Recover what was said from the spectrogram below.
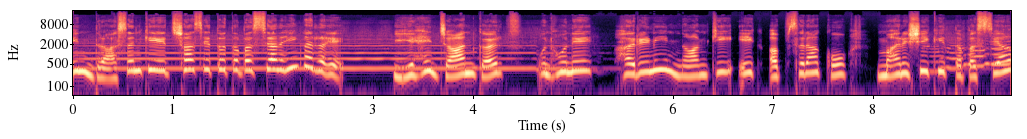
इंद्रासन की इच्छा से तो तपस्या नहीं कर रहे। यह जानकर उन्होंने हरिणी नाम की एक अप्सरा को महर्षि की तपस्या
